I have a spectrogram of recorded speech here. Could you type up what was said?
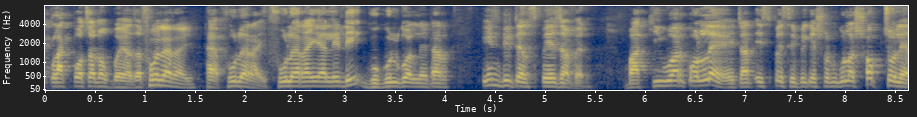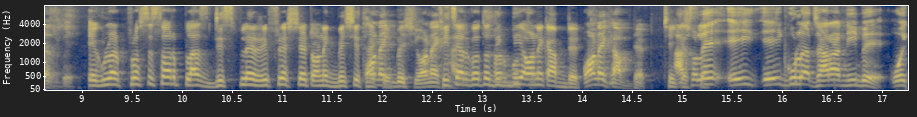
এক লাখ পঁচানব্বই হাজার ফুল আরাই হ্যাঁ ফুল আরাই ফুল আরাই এলইডি গুগল করলে এটার ইন ডিটেলস পেয়ে যাবেন। বা কিউআর করলে এটার স্পেসিফিকেশনগুলো সব চলে আসবে। এগুলার processor plus display refresh rate অনেক বেশি থাকে। অনেক বেশি অনেক ফিচারগত দিক দিয়ে অনেক আপডেট অনেক আপডেট ঠিক আসলে এই এইগুলা যারা নিবে ওই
